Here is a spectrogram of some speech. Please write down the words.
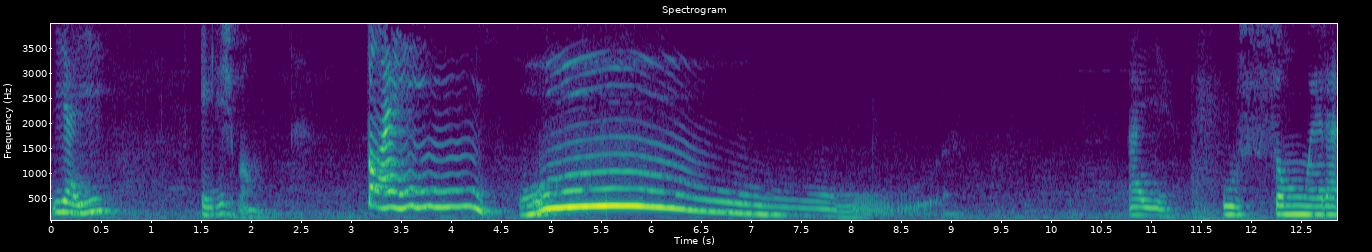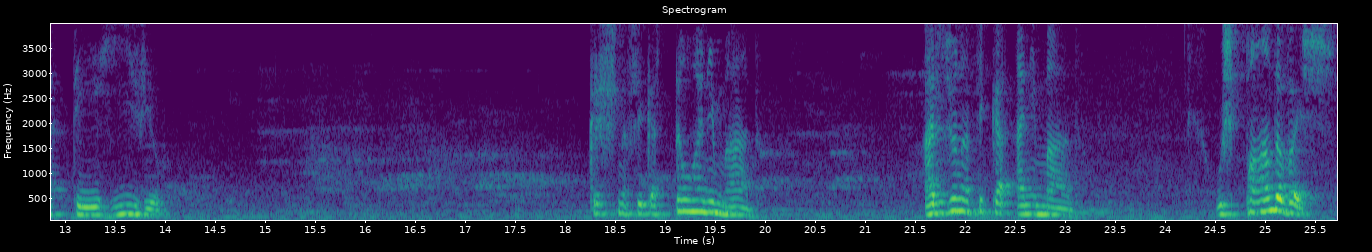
E aí, eles vão. Toim! Uh! Aí, o som era terrível. Krishna fica tão animado. Arjuna fica animado. Os Pandavas,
